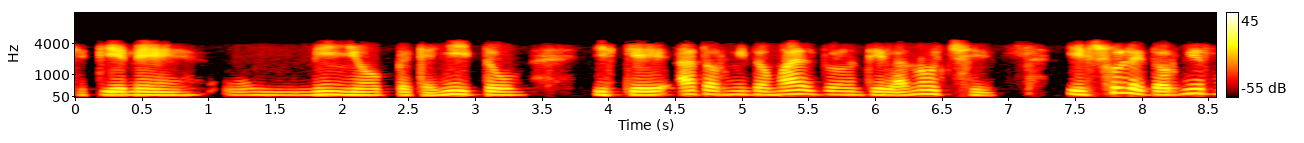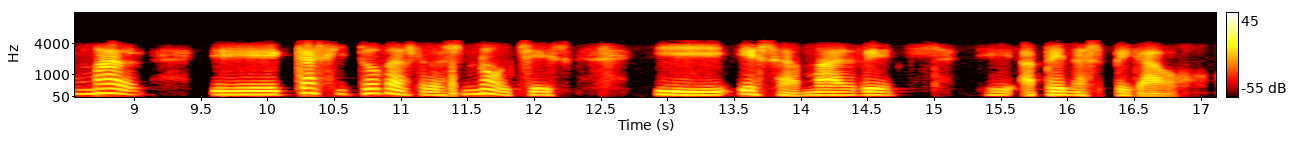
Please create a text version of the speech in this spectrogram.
que tiene un niño pequeñito y que ha dormido mal durante la noche y suele dormir mal eh, casi todas las noches y esa madre eh, apenas pega ojo.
